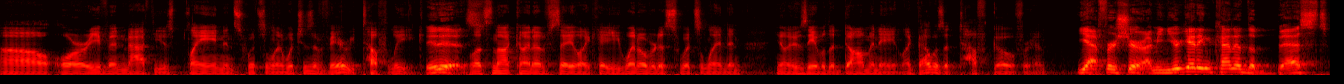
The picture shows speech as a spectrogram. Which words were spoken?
uh, or even Matthews playing in Switzerland, which is a very tough league. It is. Let's not kind of say like, hey, he went over to Switzerland and you know he was able to dominate. Like that was a tough go for him. Yeah, for sure. I mean, you're getting kind of the best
